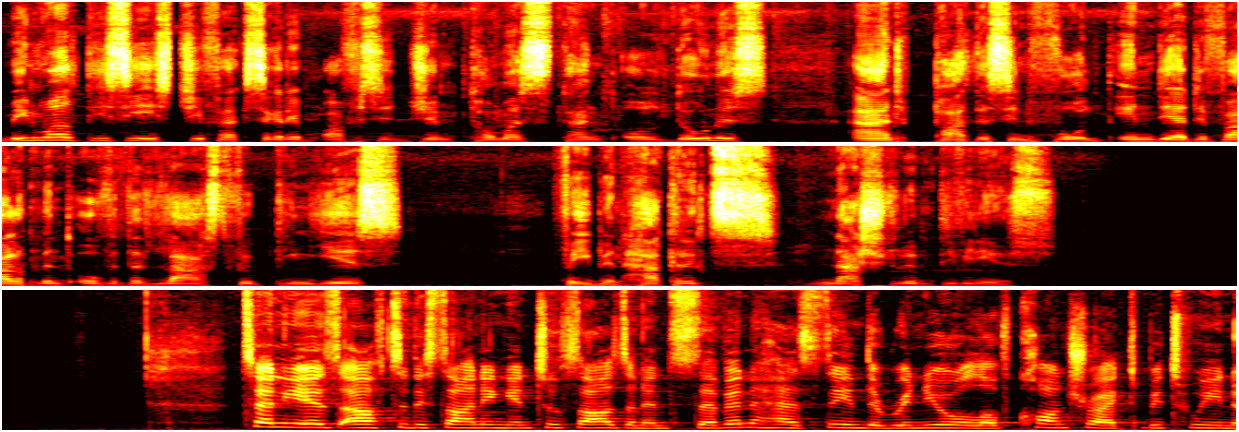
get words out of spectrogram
Meanwhile, TCA's Chief Executive Officer Jim Thomas thanked all donors and parties involved in their development over the last 15 years. Fabian Hakalits, National MTV News. Ten years after the signing in 2007 has seen the renewal of contract between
